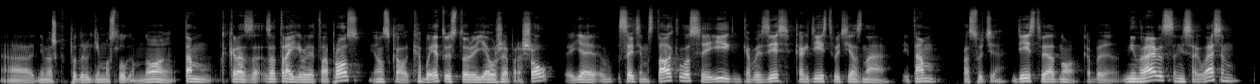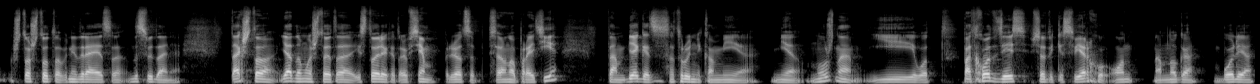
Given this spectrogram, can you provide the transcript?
А, немножко по другим услугам, но там как раз затрагивали этот вопрос, и он сказал, как бы эту историю я уже прошел, я с этим сталкивался, и как бы здесь, как действовать, я знаю. И там по сути. Действие одно. Как бы не нравится, не согласен, что что-то внедряется, до свидания. Так что я думаю, что это история, которую всем придется все равно пройти. Там бегать за сотрудниками не нужно. И вот подход здесь все-таки сверху, он намного более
